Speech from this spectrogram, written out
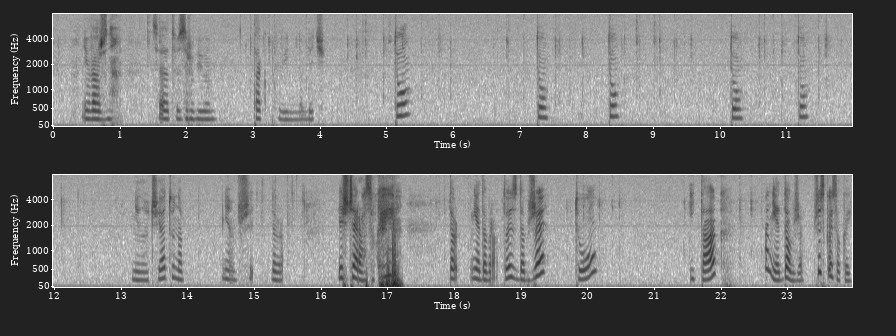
Nieważne, co ja tu zrobiłem. Tak powinno być. Tu. Tu. Tu. Tu. Tu. Nie no, czy ja tu na... Nie wiem, wszy... Dobra. Jeszcze raz? Do... Nie, dobra, to jest dobrze. Tu. I tak. A nie, dobrze. Wszystko jest okej.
